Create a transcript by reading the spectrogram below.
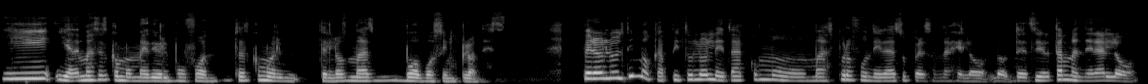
Y, y además es como medio el bufón, entonces como el de los más bobos simplones. Pero el último capítulo le da como más profundidad a su personaje, lo, lo, de cierta manera lo,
